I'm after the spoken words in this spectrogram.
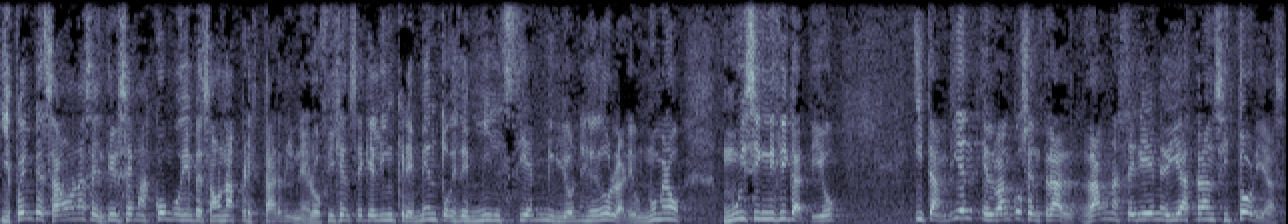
y después empezaron a sentirse más cómodos y empezaron a prestar dinero. Fíjense que el incremento es de 1.100 millones de dólares, un número muy significativo. Y también el Banco Central da una serie de medidas transitorias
